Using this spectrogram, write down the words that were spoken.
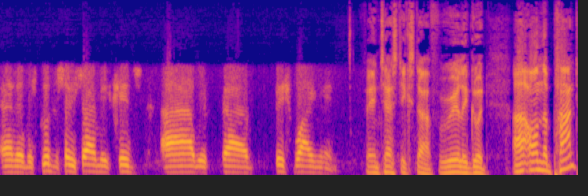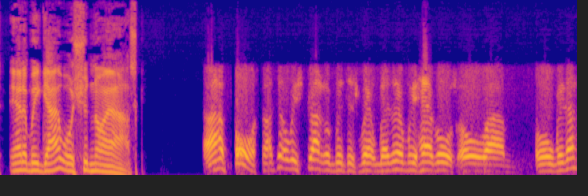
and it was good to see so many kids uh, with uh, fish weighing in. Fantastic stuff. Really good. Uh, on the punt, how did we go, or shouldn't I ask? Uh, fourth, I thought we struggled with this wet weather, and we have all all um, all winter,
